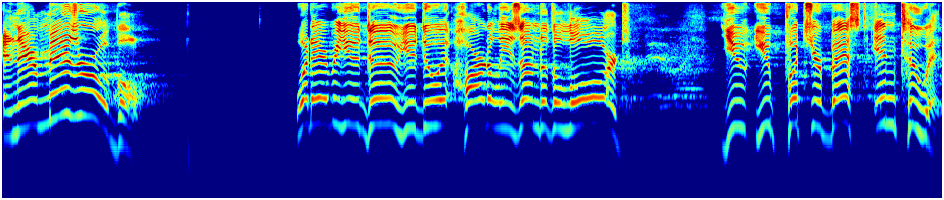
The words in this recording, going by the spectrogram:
and they're miserable. Whatever you do, you do it heartily as unto the Lord. You, you put your best into it.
